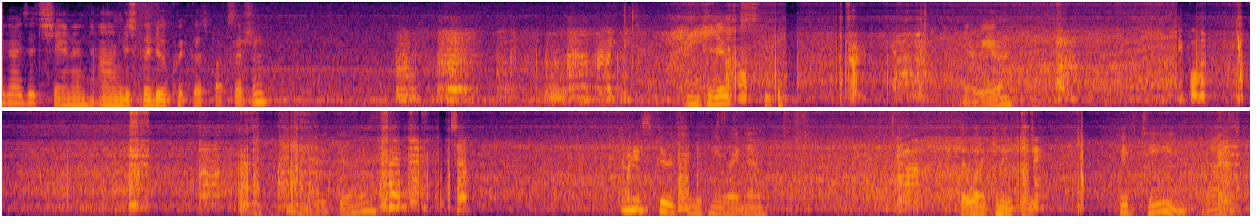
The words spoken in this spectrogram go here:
Hi guys, it's Shannon. I'm just going to do a quick ghost box session. Antidotes. There we are. People in There we go. seven. How many spirits are with me right now? That want to communicate? 15. Wow.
